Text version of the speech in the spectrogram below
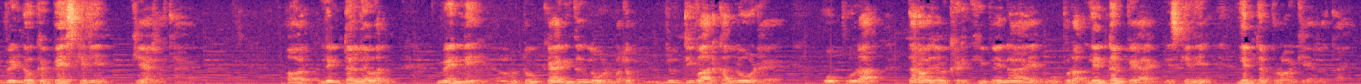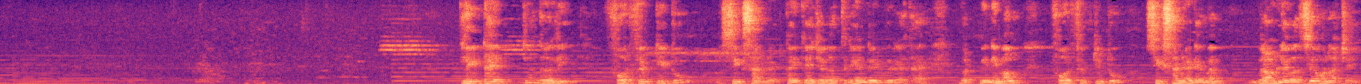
विंडो के बेस के लिए किया जाता है। और lintel level mainly to carry the load मतलब जो दीवार का लोड है, वो पूरा दरवाज़ा खिड़की पे ना आए, वो पूरा लिंटल पे आए, इसके लिए लिंटल प्रोवाइड किया जाता है। प्लेन है जनरली 450 टू 600 कई कई जगह 300 भी रहता है but minimum 450 to 600 M ground level से होना चाहिए।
